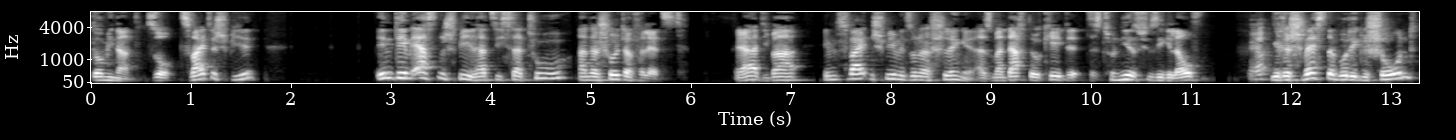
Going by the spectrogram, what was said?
dominant. So, zweites Spiel. In dem ersten Spiel hat sich Satu an der Schulter verletzt. Ja, die war im zweiten Spiel mit so einer Schlinge. Also man dachte, okay, das Turnier ist für sie gelaufen. Ja. Ihre Schwester wurde geschont,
